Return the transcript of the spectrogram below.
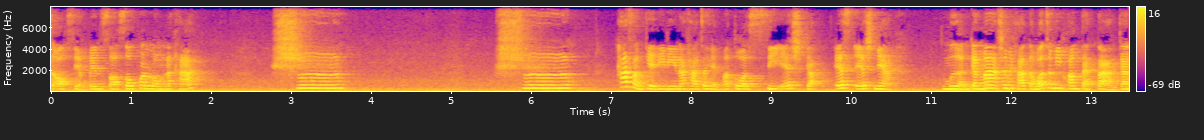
จะออกเสียงเป็นซอโซพ่นลมนะคะชื่อชื่อถ้าสังเกตดีๆนะคะ จะเห็นว่าตัว ch กับ sh เนี่ยเหมือนกันมากใช่ไหมคะ แต่ว่าจะมีความแตกต่างกัน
